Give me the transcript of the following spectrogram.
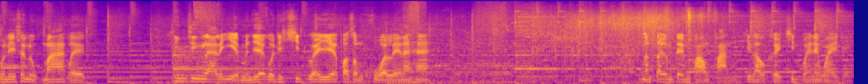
วันนี้สนุกมากเลย จริงๆ รายละเอียดมันเยอะกว่าที่คิดไว้เยอะพอสมควรเลยนะฮะ มันเติมเต็มความฝันที่เราเคยคิดไว้ในวัยเด็ก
